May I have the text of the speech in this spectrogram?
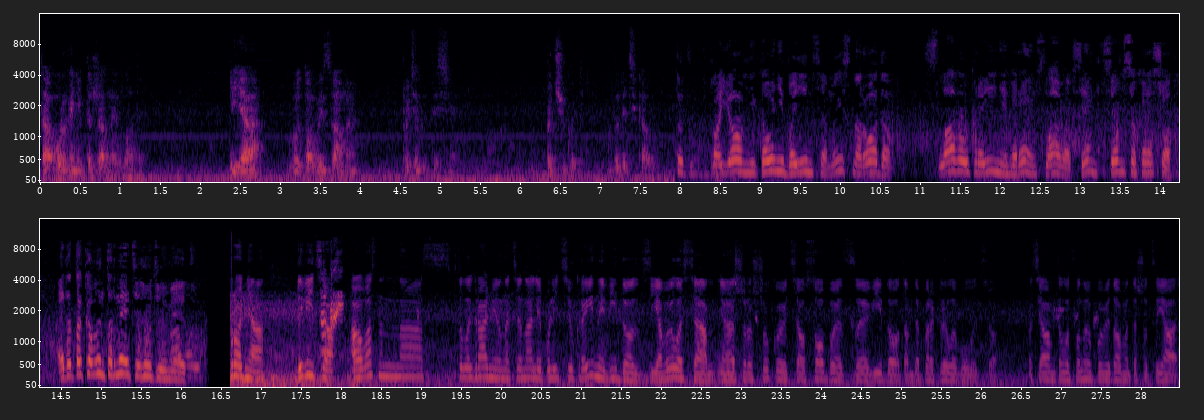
та органів державної влади. І я готовий з вами поділитися. Очікуйте, буде цікаво. Тут вдвоем, никого не боимся, мы с народом. Слава Украине, героям слава, всем, всем все хорошо. Это только в интернете люди умеют. Доброго дня. Дивіться, а у вас на, на в телеграмі у Національної поліції України відео з'явилося, е, що розшукуються особи з відео, там де перекрили вулицю. Ось я вам телефоную повідомити, що це я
